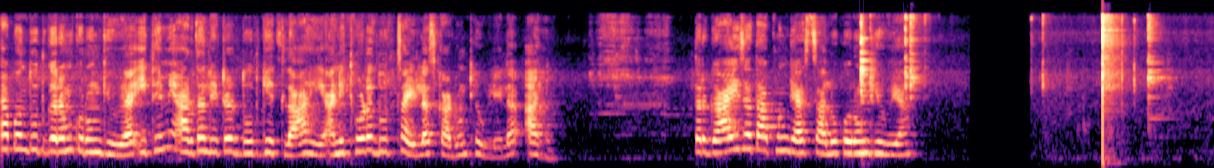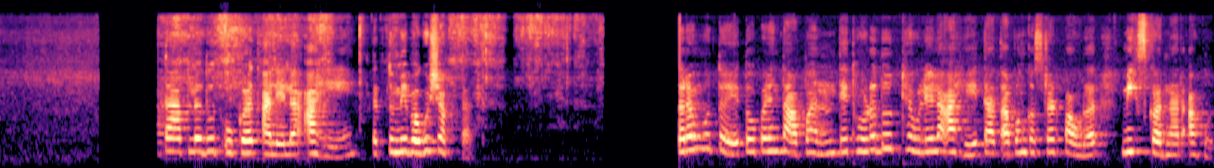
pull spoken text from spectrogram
आपण दूध गरम करून घेऊया. इथे मी अर्धा लिटर दूध घेतलं आहे आणि थोडं दूध साईडलाच काढून ठेवलेलं आहे. तर गाईज आता आपण गॅस चालू करून घेऊया. आता आपलं दूध उकळत आलेलं आहे. तर तुम्ही बघू शकतात. गरम होतं आहे तोपर्यंत आपण ते थोडं दूध ठेवलेलं आहे त्यात आपण कस्टर्ड पावडर मिक्स करणार आहोत.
